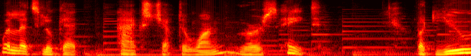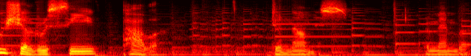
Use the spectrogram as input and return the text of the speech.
Well, let's look at Acts chapter 1, verse 8. But you shall receive power. Dunamis. Remember,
